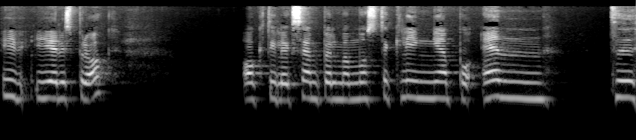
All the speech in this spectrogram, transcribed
i, i ert språk. Och till exempel man måste klinga på en, t,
